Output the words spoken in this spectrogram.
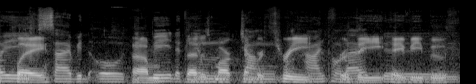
will play, um, that is marked number three for the AV booth,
